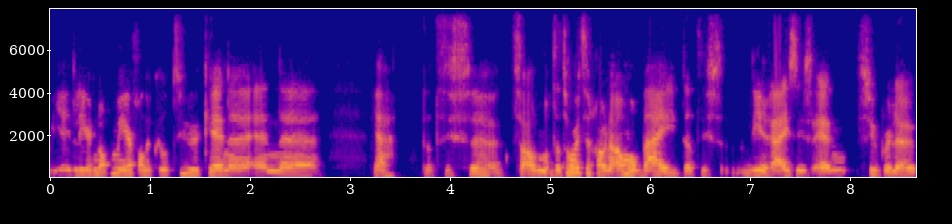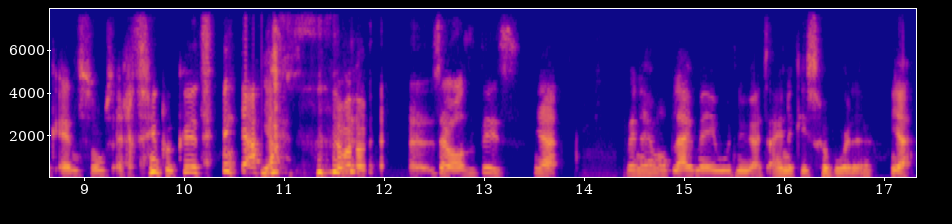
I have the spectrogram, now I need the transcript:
je leert nog meer van de cultuur kennen. En eh, ja, dat, is, eh, het is allemaal, dat hoort er gewoon allemaal bij. Dat is, die reis is en superleuk en soms echt super kut. ja, Ja. gewoon eh, zoals het is. Ja. Ik ben er helemaal blij mee hoe het nu uiteindelijk is geworden. Ja,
